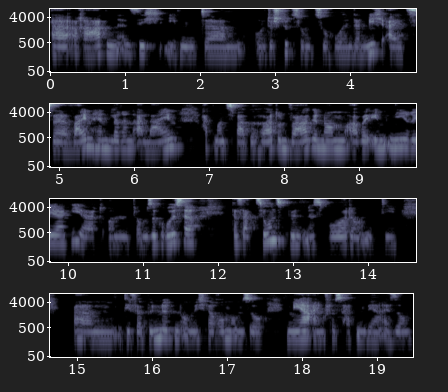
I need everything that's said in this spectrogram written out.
äh, raten, sich eben ähm, Unterstützung zu holen. Denn mich als äh, Weinhändlerin allein hat man zwar gehört und wahrgenommen, aber eben nie reagiert. Und umso größer das Aktionsbündnis wurde und die ähm, die Verbündeten um mich herum, umso mehr Einfluss hatten wir. Also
